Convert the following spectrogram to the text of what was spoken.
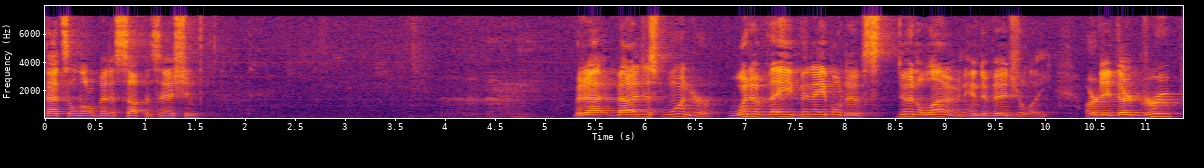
That's a little bit of supposition. But I, but I just wonder would have they been able to have stood alone individually? Or did their group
